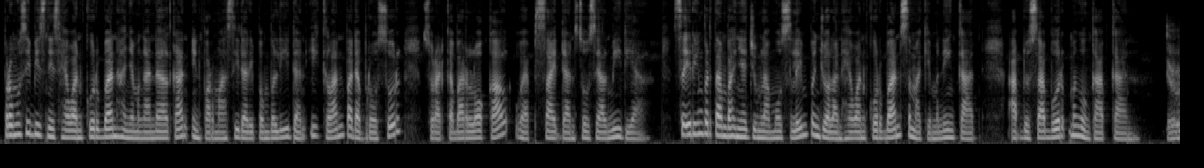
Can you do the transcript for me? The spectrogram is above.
Promosi bisnis hewan kurban hanya mengandalkan informasi dari pembeli dan iklan pada brosur, surat kabar lokal, website, dan sosial media. Seiring bertambahnya jumlah muslim, penjualan hewan kurban semakin meningkat. Abdus Sabur mengungkapkan. Setiap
